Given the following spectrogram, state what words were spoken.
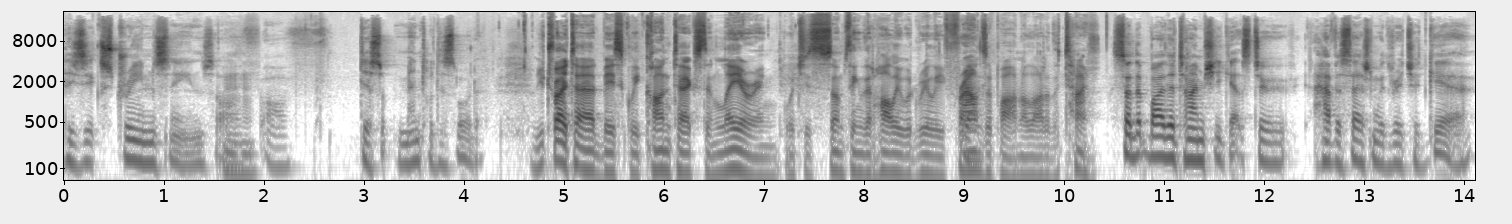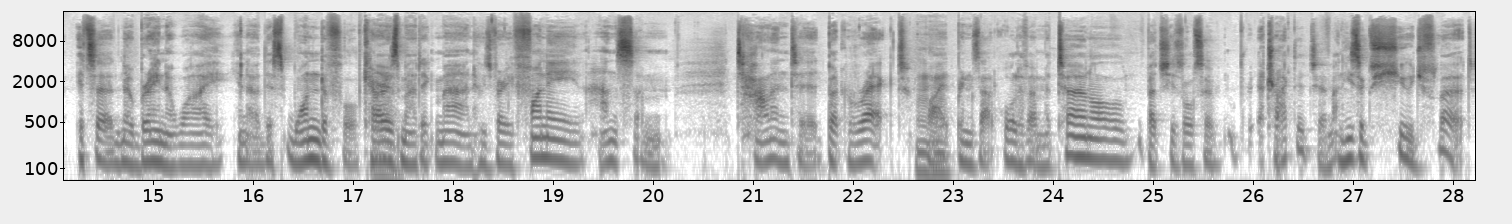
these extreme scenes of, Mhm. of dis- mental disorder. You try to add basically context and layering, which is something that Hollywood really frowns upon a lot of the time. So that by the time she gets to have a session with Richard Gere, it's a no-brainer why, you know, this wonderful, charismatic man who's very funny, handsome, talented, but wrecked, why Mhm. it brings out all of her maternal, but she's also attracted to him. And he's a huge flirt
